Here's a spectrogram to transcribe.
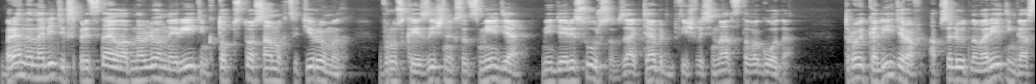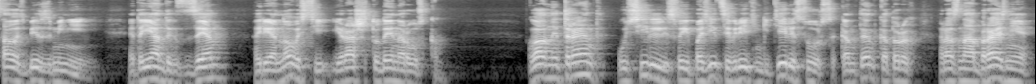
Бренд Analytics представил обновленный рейтинг топ-100 самых цитируемых в русскоязычных соцмедиа медиаресурсов за октябрь 2018 года. Тройка лидеров абсолютного рейтинга осталась без изменений. Это Яндекс.Дзен, РИА Новости и Russia Today на русском. Главный тренд – усилили свои позиции в рейтинге те ресурсы, контент которых разнообразнее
